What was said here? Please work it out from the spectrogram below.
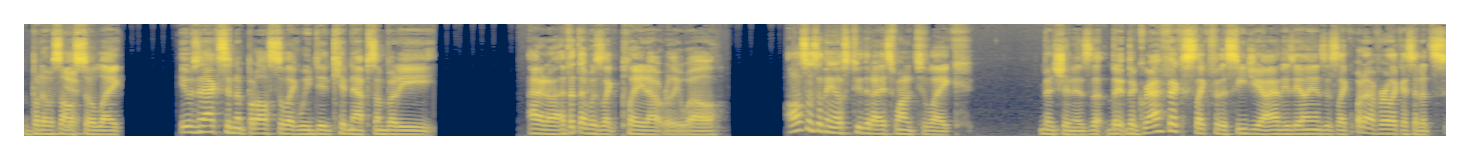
but it was also yeah. like it was an accident but also like we did kidnap somebody I don't know. I thought that was like played out really well. Also, something else too that I just wanted to like mention is that the, the graphics like for the CGI on these aliens is like whatever. Like I said, it's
